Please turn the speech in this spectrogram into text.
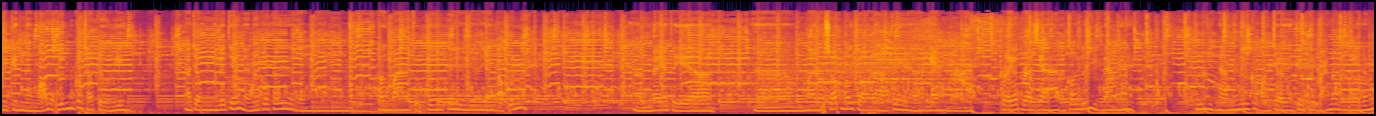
Viking là mỗi một lính có sở trường riêng ở trong đế chế này nó có tới gần hơn ba chục cái, cái dân tộc lính gần ờ, đây thì à, Microsoft mới cho ra cái à, game Ray of Raja là có lính Việt Nam nữa có lính Việt Nam nếu các bạn chơi cái phiên bản đó hay lắm.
